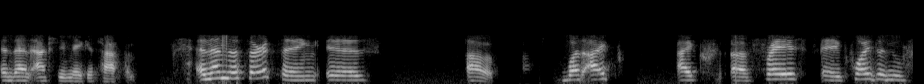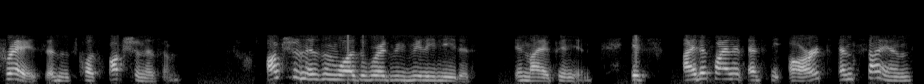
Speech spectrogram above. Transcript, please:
And then actually make it happen. And then the third thing is uh, what I I uh, phrased a quite a new phrase, and it's called optionism. Optionism was a word we really needed, in my opinion. It's I define it as the art and science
